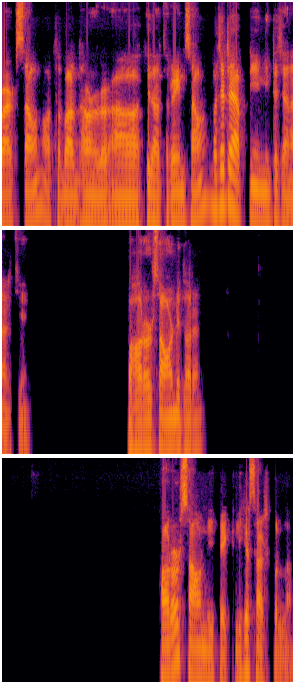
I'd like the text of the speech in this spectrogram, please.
বার্ড সাউন্ড অথবা ধরুন কি ধরতে রেইন সাউন্ড বা যেটা আপনি নিতে চান আর কি। হরর সাউন্ডই ধরেন। হরর সাউন্ড ইফেক্ট লিখে সার্চ করলাম।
